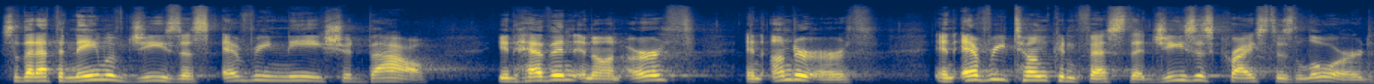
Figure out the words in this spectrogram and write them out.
so that at the name of Jesus every knee should bow in heaven and on earth and under earth, and every tongue confess that Jesus Christ is Lord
